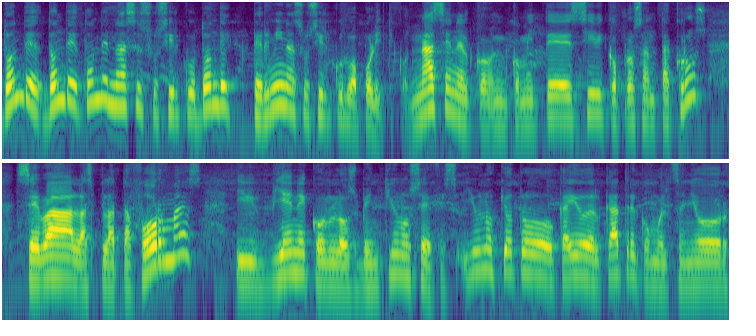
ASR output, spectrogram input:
¿Dónde, dónde, dónde nace su círculo, dónde termina su círculo político? Nace en el, Comité Cívico Pro Santa Cruz, se va a las plataformas y viene con los 21 jefes. Y uno que otro caído del catre, como el señor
